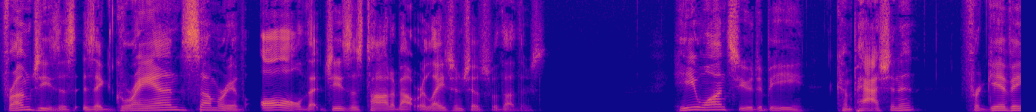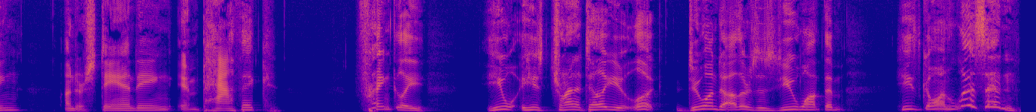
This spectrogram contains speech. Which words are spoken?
from Jesus is a grand summary of all that Jesus taught about relationships with others. He wants you to be compassionate, forgiving, understanding, empathic. Frankly, he, he's trying to tell you look, do unto others as you want them. He's going, listen,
